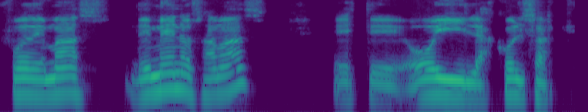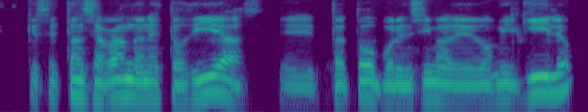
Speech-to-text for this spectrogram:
fue de más, de menos a más. Este, hoy las colzas que se están cerrando en estos días, eh, está todo por encima de 2.000 kilos,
